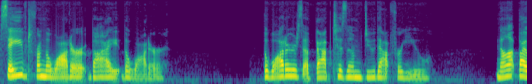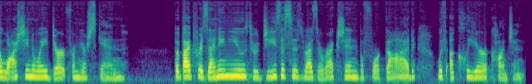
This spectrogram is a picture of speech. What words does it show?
saved from the water by the water. The waters of baptism do that for you, not by washing away dirt from your skin but by presenting you through Jesus' resurrection before God with a clear conscience.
